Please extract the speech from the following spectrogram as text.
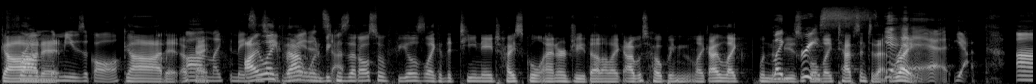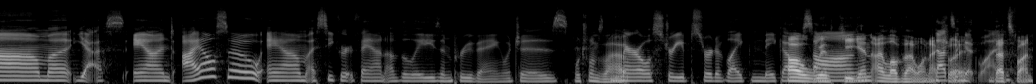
Got from it. the musical Got it. Okay. on, like, the Masons I like that one because that also feels like the teenage high school energy that I like. I was hoping like I like when the like musical Grease. like taps into that. yeah, Right. Yeah. Um. yes, and I also am a secret fan of The Ladies Improving, which is Which one's that? Meryl Streep's sort of like makeup. Oh, song. with Keegan, I love that one. Actually, That's a good one. That's fun.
